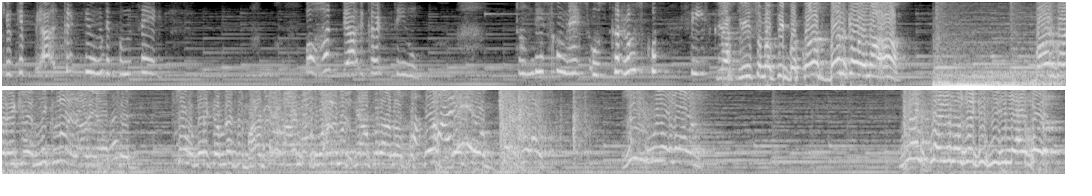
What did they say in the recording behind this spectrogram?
क्योंकि प्यार करती हूँ मैं तुमसे। बहुत प्यार करती हूँ। तुम भी इसको महसूस करो उसको फील करो। या प्लीज़ तुम अपनी बकवास बंद करो महा बार बार एक निकलो यार यहाँ से। चलो मेरे कमरे से भाग जाओ आइंदा दोबारा मत यहाँ पर आना। बकवास बंद करो बकवास। लीव मी अलोन नहीं चाहिए मुझे किसी की मोहब्बत।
